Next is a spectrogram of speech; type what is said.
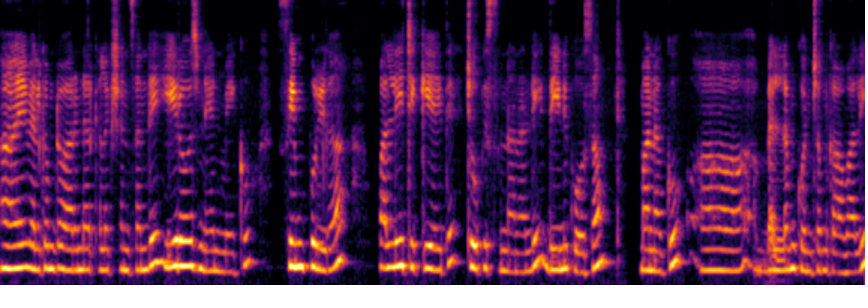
Hi welcome to R and R collections అండి. ఈరోజు నేను మీకు సింపుల్గా పల్లీ చిక్కీ అయితే చూపిస్తున్నానండి. దీనికోసం మనకు బెల్లం కొంచెం కావాలి.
